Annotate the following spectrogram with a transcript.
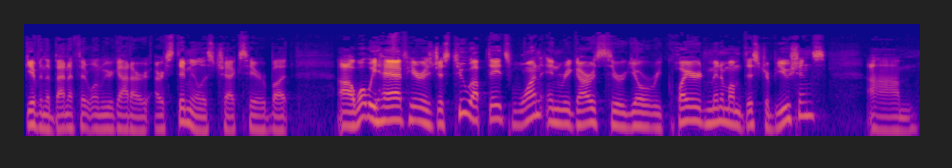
given the benefit when we got our, our stimulus checks here, but. Uh, what we have here is just two updates. One in regards to your required minimum distributions. Um,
